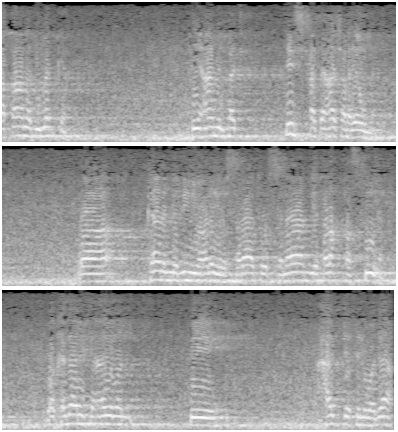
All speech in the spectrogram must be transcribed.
أقام بمكة في عام الفتح تسعة عشر يوما. وكان النبي عليه الصلاة والسلام يترخص فيها. وكذلك أيضا في حجة الوداع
